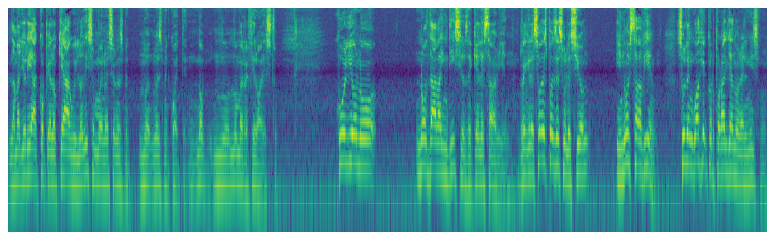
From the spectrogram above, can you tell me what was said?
la mayoría copia lo que hago y lo dicen, bueno, eso no es, no, es mi cohete, no, no, me refiero a esto. Julio no, no daba indicios de que él estaba bien. Regresó después de su lesión y no estaba bien. Su lenguaje corporal ya no era el mismo.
